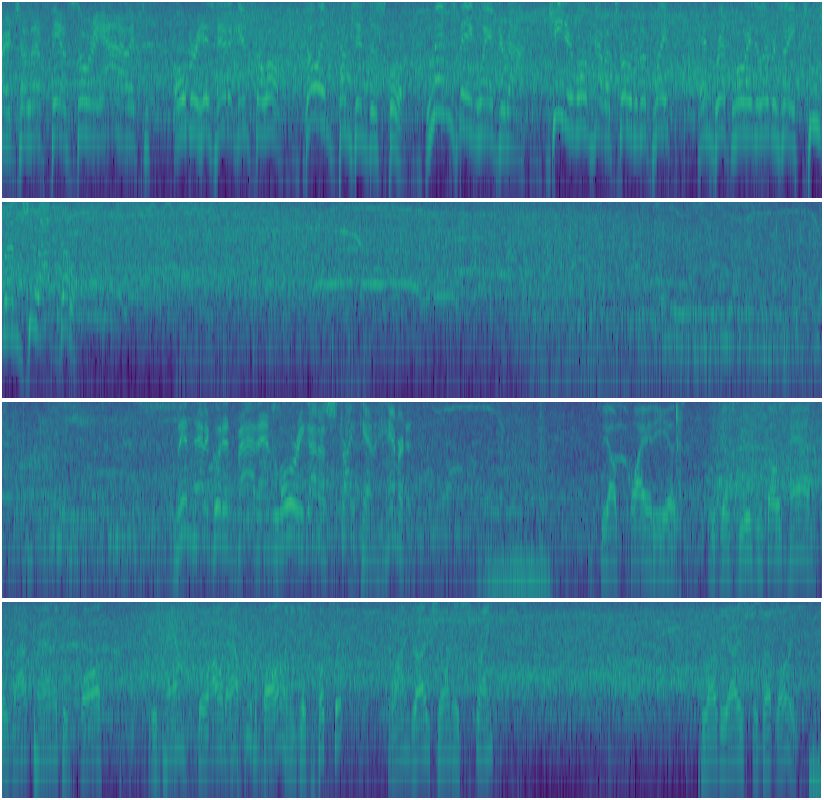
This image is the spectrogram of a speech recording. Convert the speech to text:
hammered to left field. Soriano, it's over his head against the wall. Goins comes in to score. Lind's being waved around. Jeter won't have a throw to the plate, and Brett Lawrie delivers a two-run, two-out double. Lind had a good at bat, and Lawrie got a strike and hammered it. See how quiet he is. He just uses those hands, does not panic. His ball, his hands go out after the ball, and he just hooks it. Line drive showing his strength. Two RBIs for Brett Lawrie.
